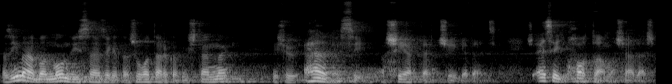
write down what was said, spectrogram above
az imában mond vissza ezeket a zsoltárokat Istennek, és ő elveszi a sértettségedet. És ez egy hatalmas áldás.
